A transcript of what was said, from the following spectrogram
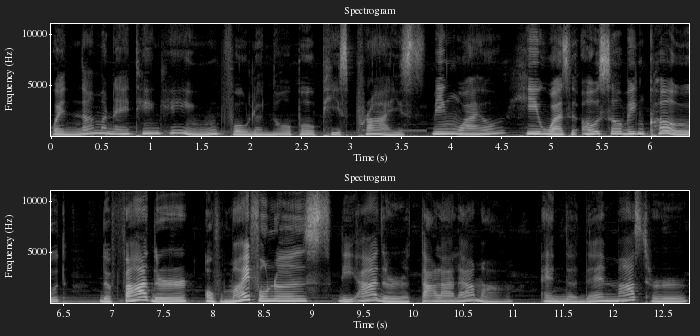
when nominating him for the Nobel Peace Prize. Meanwhile, he was also being called the father of mindfulness, the other Dalai Lama, and the Zen master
